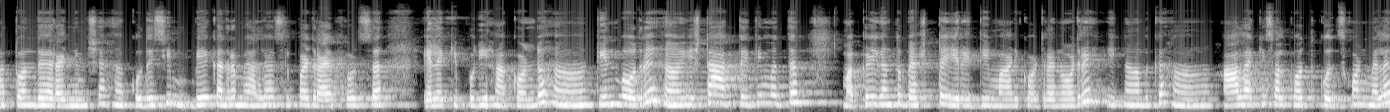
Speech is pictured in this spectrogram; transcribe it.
ಮತ್ತೊಂದು ಎರಡು ನಿಮಿಷ ಕುದಿಸಿ, ಬೇಕಂದ್ರೆ ಮೇಲೆ ಸ್ವಲ್ಪ ಡ್ರೈ ಫ್ರೂಟ್ಸ್ ಏಲಕ್ಕಿ ಪುಡಿ ಹಾಕ್ಕೊಂಡು ತಿನ್ಬೋದು ರೀ ಇಷ್ಟ ಆಗ್ತೈತಿ ಮತ್ತು ಮಕ್ಕಳಿಗಂತೂ ಬೆಸ್ಟ್ ಈ ರೀತಿ ಮಾಡಿಕೊಟ್ರೆ ನೋಡಿರಿ. ಈಗ ನಾನು ಅದಕ್ಕೆ ಹಾಲು ಹಾಕಿ ಸ್ವಲ್ಪ ಹೊತ್ತು ಕುದಿಸ್ಕೊಂಡ್ಮೇಲೆ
